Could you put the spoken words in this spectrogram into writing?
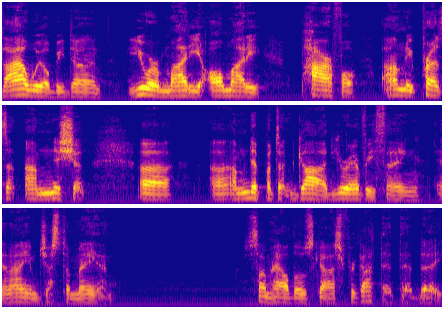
thy will be done. You are mighty, almighty, powerful, omnipresent, omniscient, uh, uh, omnipotent God. You're everything, and I am just a man. Somehow those guys forgot that that day.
